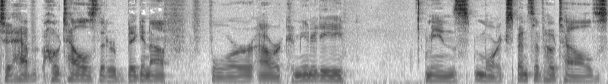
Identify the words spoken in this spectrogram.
to have hotels that are big enough for our community means more expensive hotels.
